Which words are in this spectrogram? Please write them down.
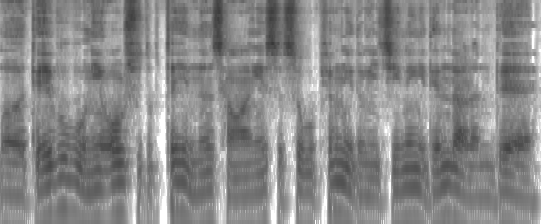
뭐 대부분이 올 수도 돼 있는 상황에서 서구 평리 등이 진행이 된다는데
